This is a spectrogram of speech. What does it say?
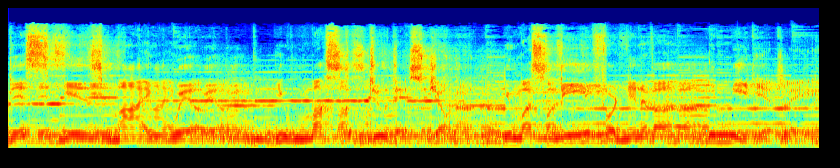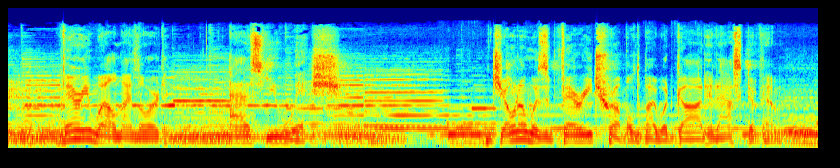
This is my will. You must do this, Jonah. You must leave for Nineveh immediately. Very well, my lord. As you wish. Jonah was very troubled by what God had asked of him.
